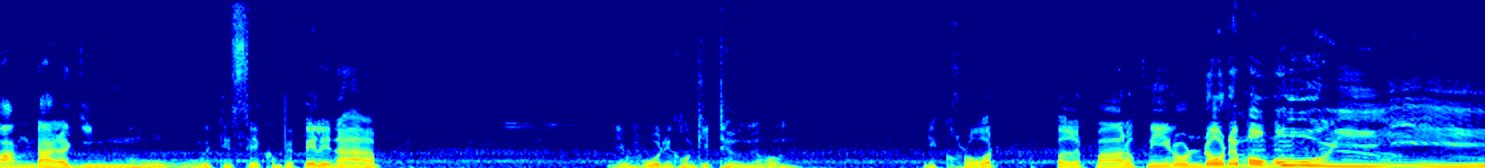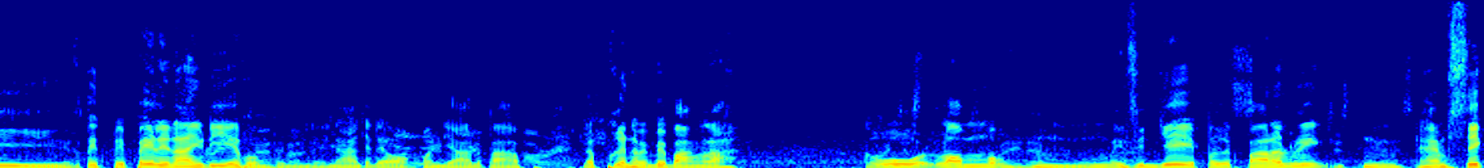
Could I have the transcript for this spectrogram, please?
บังได้แล้วยิงโอ้โหติดเซฟของเปเป้เรน่าครับลิเวอร์พูลนี่คงคิดถึงครับผมนี่โครส เปิดมาลูกนี้โรนโดได้มงโอ้ยก็ติดเปเป้เลยหน่าอยู่ดีครับผมถึงเลยหน่าจะได้ออกบอลยาหรือเปล่าครับแล้วเพื่อนทำไมไปบังล่ะโกลอมหืมเอนซินเย่เปิดมาแล้วลูกนี้แฮมซิก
